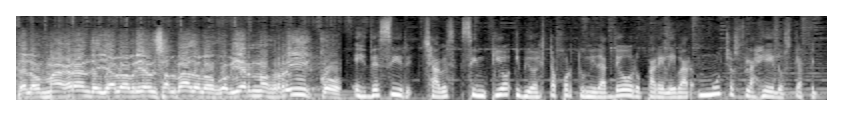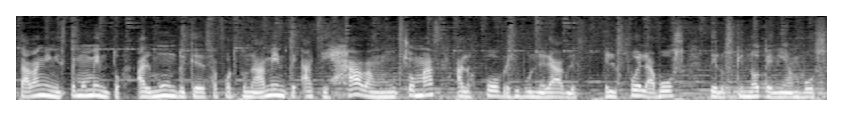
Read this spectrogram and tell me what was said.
de los más grandes ya lo habrían salvado los gobiernos ricos. Es decir, Chávez sintió y vio esta oportunidad de oro para elevar muchos flagelos que afectaban en este momento al mundo y que desafortunadamente aquejaban mucho más a los pobres y vulnerables. Él fue la voz de los que no tenían voz,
